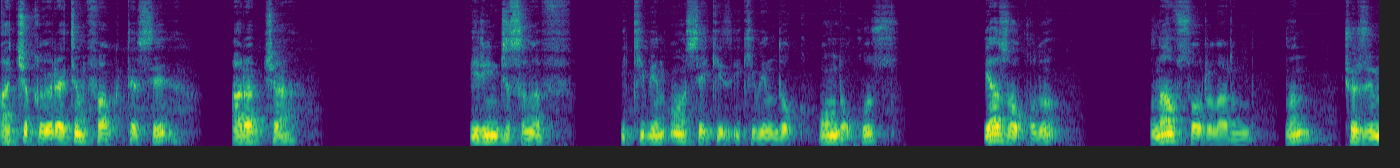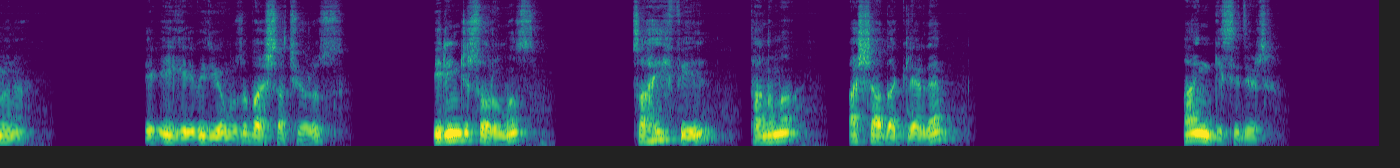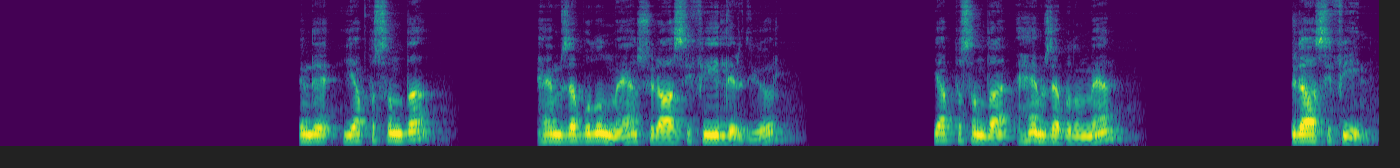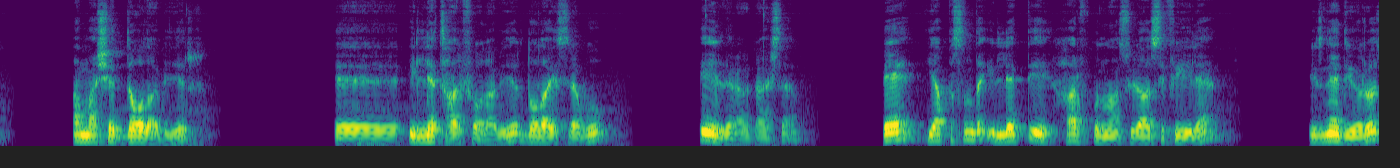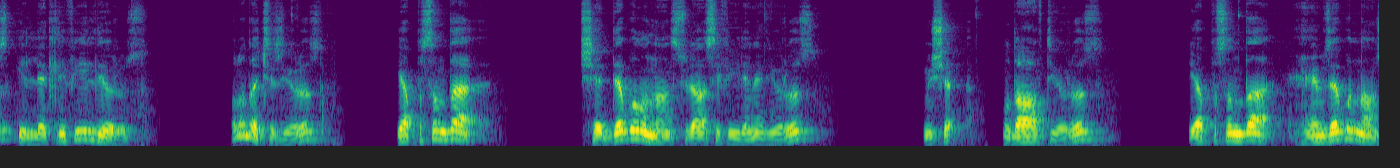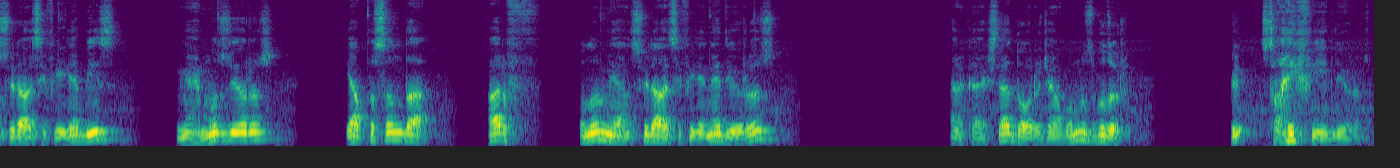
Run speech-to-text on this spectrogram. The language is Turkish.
Açık Öğretim Fakültesi Arapça 1. sınıf 2018-2019 yaz okulu sınav sorularının çözümünü ile ilgili videomuzu başlatıyoruz. Birinci sorumuz sahih fiil tanımı aşağıdakilerden hangisidir? Şimdi yapısında hemze bulunmayan sülasi fiildir diyor. Yapısında hemze bulunmayan sülasi fiil. Ama şedde olabilir. e, illet harfi olabilir. Dolayısıyla bu değildir arkadaşlar. B yapısında illetli harf bulunan sülasi fiile biz ne diyoruz? İlletli fiil diyoruz. Bunu da çiziyoruz. Yapısında şedde bulunan sülasi fiile ne diyoruz? Müşe, mudaf diyoruz. Yapısında hemze bulunan sülasi fiile biz mehmuz diyoruz. Yapısında harf bulunmayan sülasi fiile ne diyoruz? Arkadaşlar doğru cevabımız budur. Sahih fiil diyoruz.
